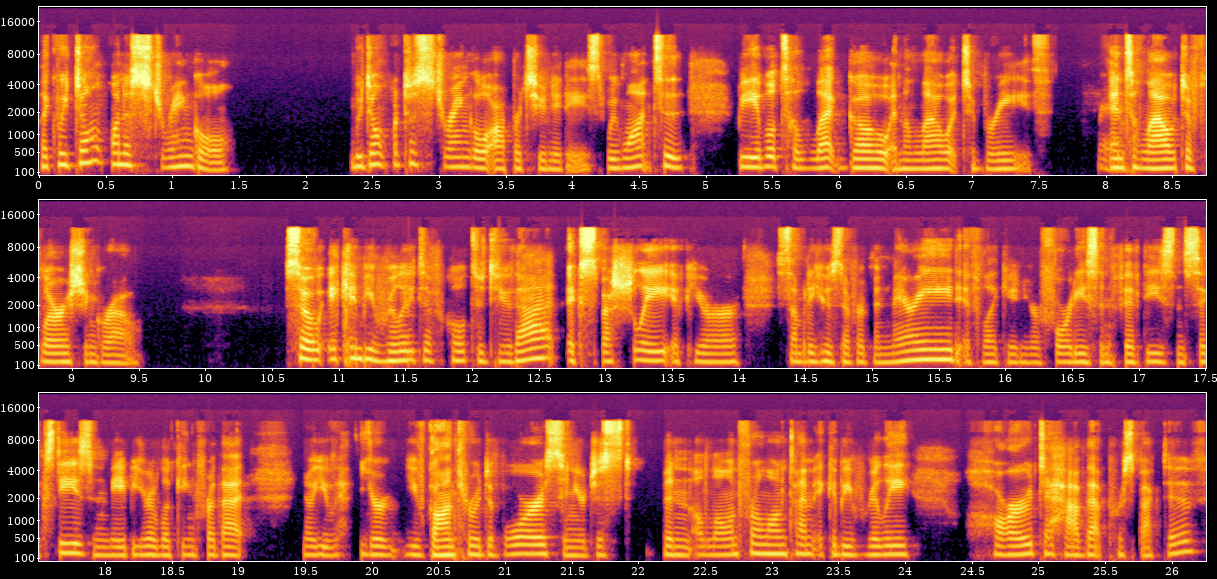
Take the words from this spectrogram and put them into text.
Like we don't want to strangle we don't want to strangle opportunities. We want to be able to let go and allow it to breathe yeah. and to allow it to flourish and grow. So it can be really difficult to do that, especially if you're somebody who's never been married, if like in your 40s and 50s and 60s, and maybe you're looking for that, you know, you've you're you've gone through a divorce and you're just been alone for a long time. It could be really hard to have that perspective.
